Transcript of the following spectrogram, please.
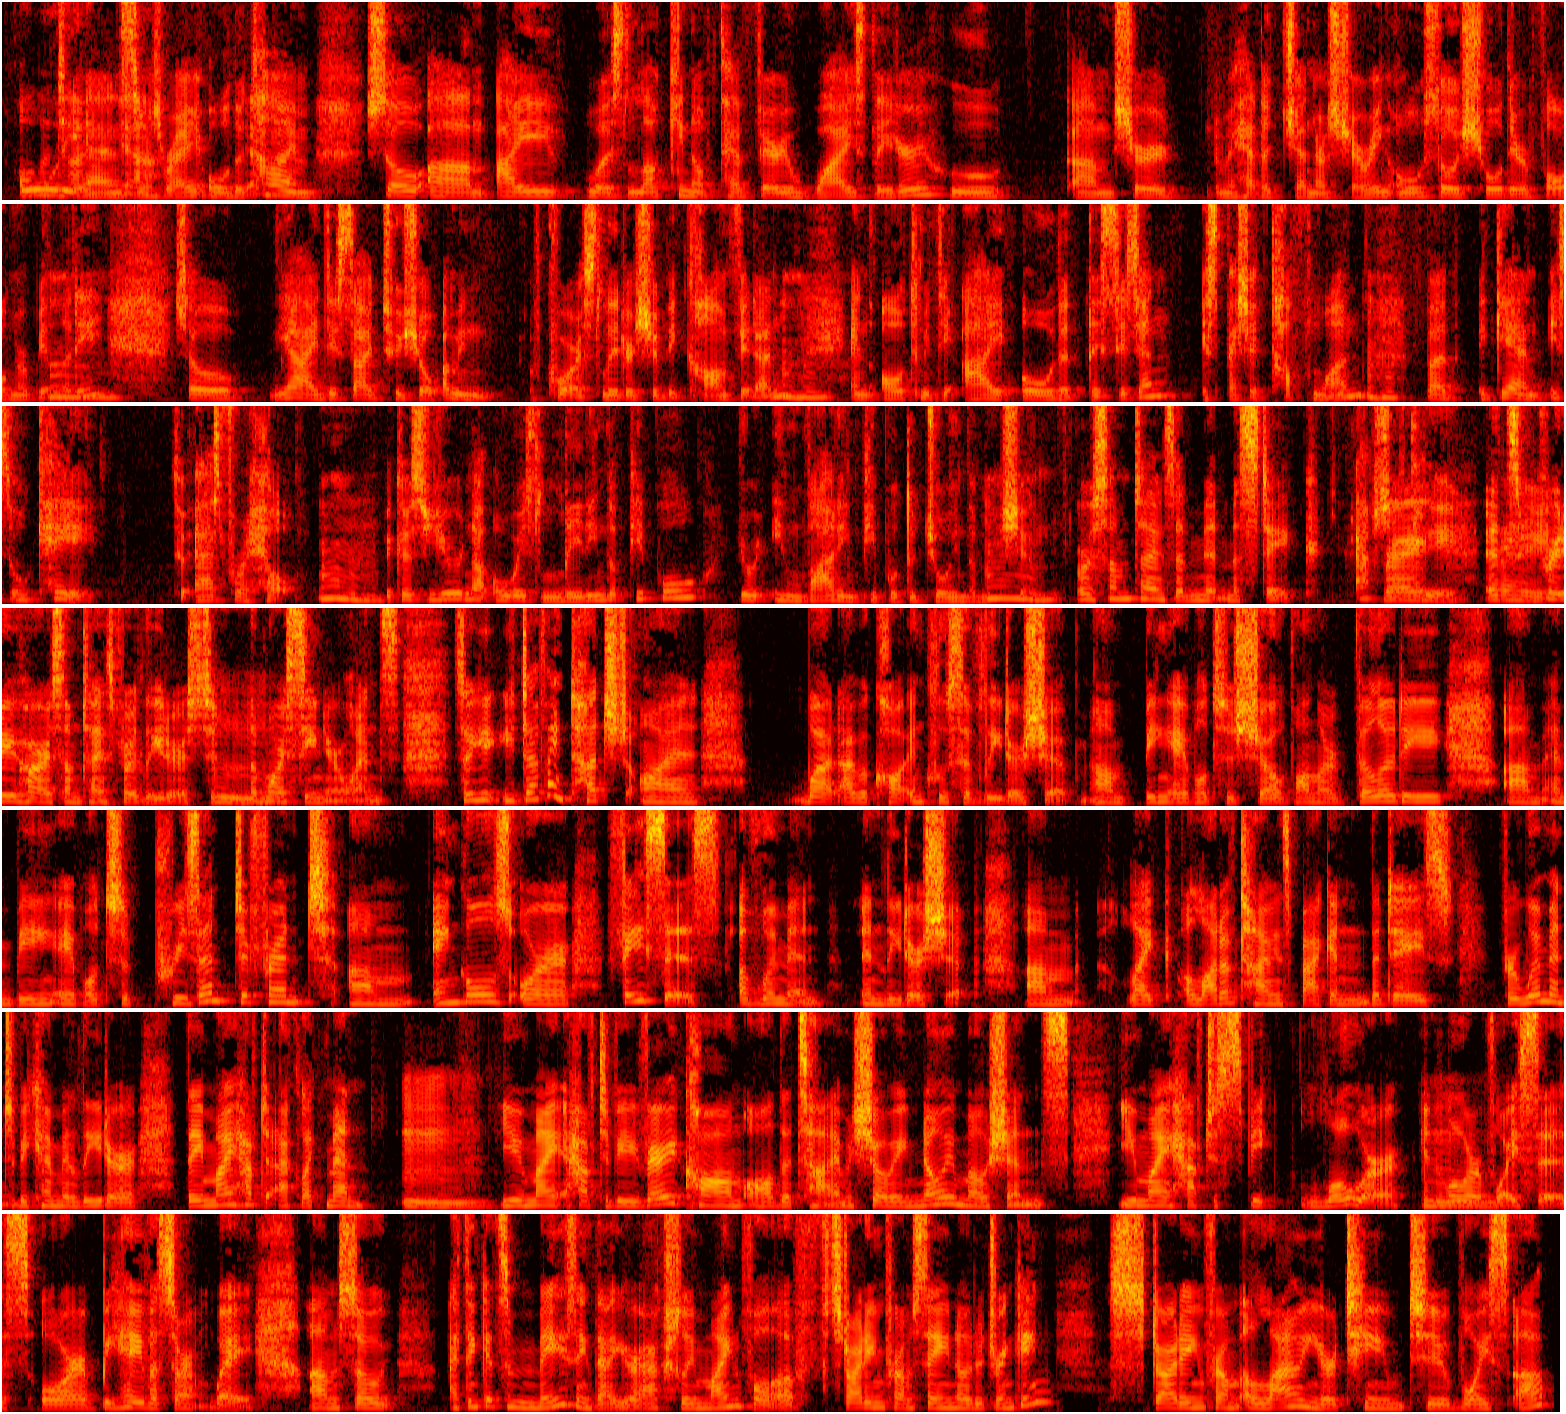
all, all the, the, answers, yeah. right? All the yeah. time. So um, I was lucky enough to have very wise leader who um, shared, I mean, had a generous sharing, also show their vulnerability. Mm-hmm. So yeah, I decided to show. I mean, of course, leaders should be confident, mm-hmm. and ultimately, I owe the decision, especially tough one. Mm-hmm. But again, it's okay to ask for help mm. because you're not always leading the people you're inviting people to join the mission mm. or sometimes admit mistake absolutely right? it's right. pretty hard sometimes for leaders to mm. the more senior ones so you, you definitely touched on what I would call inclusive leadership, um, being able to show vulnerability um, and being able to present different um, angles or faces of women in leadership. Um, like a lot of times back in the days, for women to become a leader, they might have to act like men. Mm. You might have to be very calm all the time, showing no emotions. You might have to speak lower in mm. lower voices or behave a certain way. Um, so I think it's amazing that you're actually mindful of starting from saying no to drinking, starting from allowing your team to voice up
